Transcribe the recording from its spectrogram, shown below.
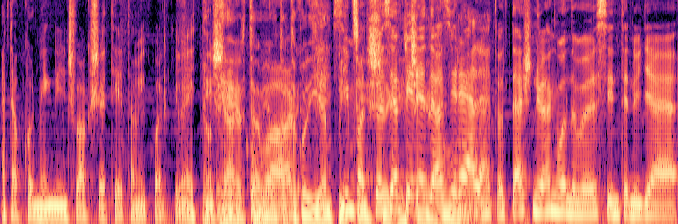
Hát akkor még nincs vaksötét, amikor kimegy ja, Értem, jó, tehát akkor ilyen pici közepére, de azért el lehet ott esni, megmondom őszintén, ugye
